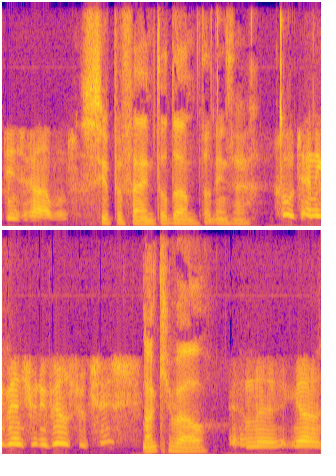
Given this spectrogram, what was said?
dinsdagavond. Super fijn, tot dan. Tot dinsdag. Goed, en ik wens jullie veel succes. Dankjewel. En uh, ja,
